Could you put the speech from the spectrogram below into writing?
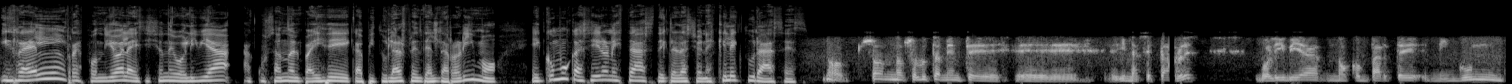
Israel respondió a la decisión de Bolivia acusando al país de capitular frente al terrorismo. Eh, ¿Cómo cayeron estas declaraciones? ¿Qué lectura haces? No, son absolutamente eh, inaceptables. Bolivia no comparte ningún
